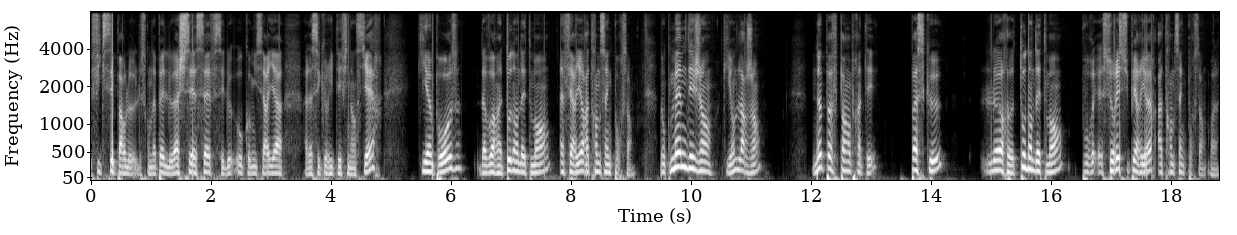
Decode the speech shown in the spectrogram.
fixées par le, ce qu'on appelle le HCSF, c'est le Haut Commissariat à la sécurité financière, qui impose d'avoir un taux d'endettement inférieur à 35%. Donc même des gens qui ont de l'argent ne peuvent pas emprunter parce que leur taux d'endettement serait supérieur à 35%. Voilà.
